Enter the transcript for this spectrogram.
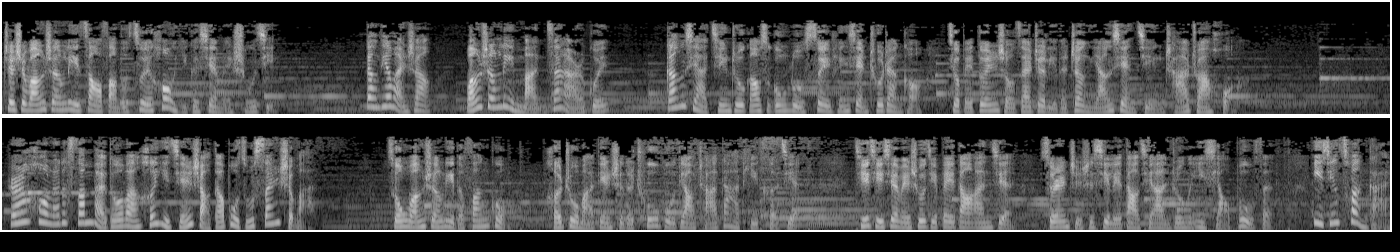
这是王胜利造访的最后一个县委书记。当天晚上，王胜利满载而归，刚下京珠高速公路遂平县出站口，就被蹲守在这里的正阳县警察抓获。然而后来的三百多万何以减少到不足三十万？从王胜利的翻供。和驻马店市的初步调查大体可见，几起县委书记被盗案件虽然只是系列盗窃案中的一小部分，一经篡改，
